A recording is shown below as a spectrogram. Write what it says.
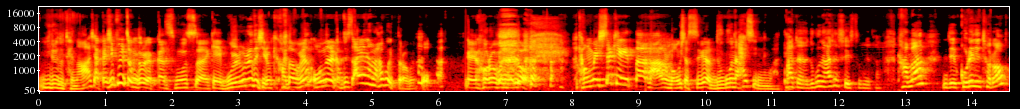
이래도 되나? 약간 싶을 정도로 약간 스무스하게 물 흐르듯이 이렇게 가다 보면 어느 날 갑자기 사인을 하고 있더라고요. 어? 그러니까 여러분들도 경매 시작해야겠다 마음을 먹으셨으면 누구나 할 수 있는 것 같아요. 맞아요. 누구나 하실 수 있습니다. 다만 이제 고래니처럼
